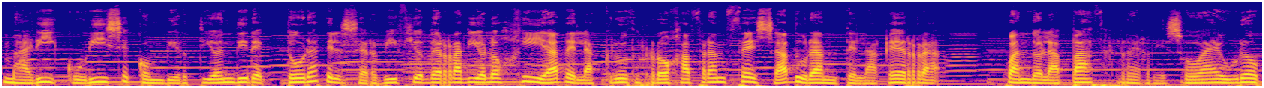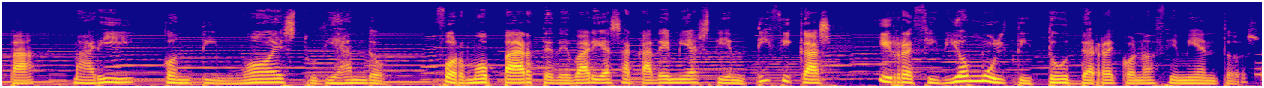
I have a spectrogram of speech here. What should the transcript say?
Marie Curie se convirtió en directora del Servicio de Radiología de la Cruz Roja Francesa durante la guerra. Cuando la paz regresó a Europa, Marie continuó estudiando, formó parte de varias academias científicas y recibió multitud de reconocimientos.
